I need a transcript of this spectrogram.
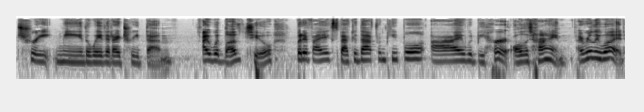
treat me the way that I treat them. I would love to, but if I expected that from people, I would be hurt all the time. I really would.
